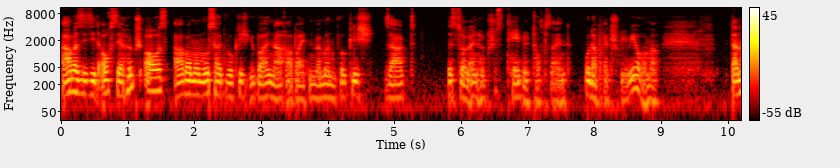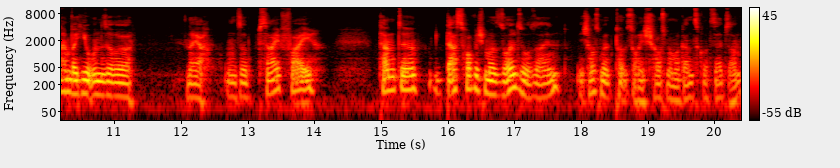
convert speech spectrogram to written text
Aber sie sieht auch sehr hübsch aus, aber man muss halt wirklich überall nacharbeiten, wenn man wirklich sagt, es soll ein hübsches Tabletop sein. Oder Brettspiel, wie auch immer. Dann haben wir hier unsere, naja, unsere Sci-Fi-Tante. Das hoffe ich mal soll so sein. Ich schaue es mal, sorry, ich schaue es mir mal ganz kurz selbst an.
